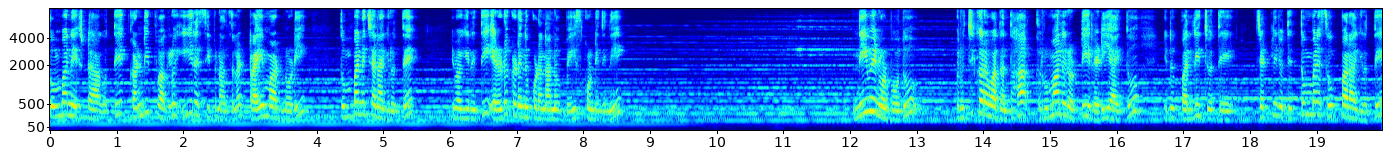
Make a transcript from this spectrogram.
ತುಂಬಾ ಇಷ್ಟ ಆಗುತ್ತೆ. ಖಂಡಿತವಾಗ್ಲೂ ಈ ರೆಸಿಪಿನ ಒಂದ್ಸಲ ಟ್ರೈ ಮಾಡಿ ನೋಡಿ. ತುಂಬಾ ಚೆನ್ನಾಗಿರುತ್ತೆ. ಇವಾಗ ಈ ರೀತಿ ಎರಡು ಕಡೆಯೂ ಕೂಡ ನಾನು ಬೇಯಿಸ್ಕೊಂಡಿದ್ದೀನಿ. ನೀವೇ ನೋಡ್ಬೋದು ರುಚಿಕರವಾದಂತಹ ರುಮಾಲಿ ರೊಟ್ಟಿ ರೆಡಿ ಆಯಿತು. ಇದು ಪಲ್ಲಿ ಜೊತೆ. ಚಟ್ನಿ ಜೊತೆ ತುಂಬಾ ಸೂಪರ್ ಆಗಿರುತ್ತೆ.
